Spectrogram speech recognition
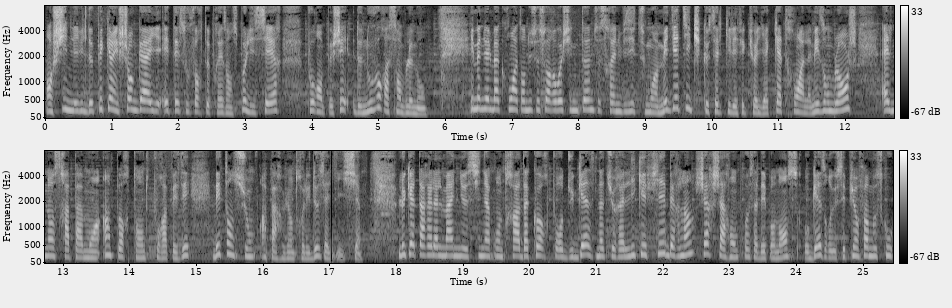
en Chine, les villes de Pékin et Shanghai étaient sous forte présence policière pour empêcher de nouveaux rassemblements. Emmanuel Macron attendu ce soir à Washington, ce sera une visite moins médiatique que celle qu'il effectua il y a quatre ans à la Maison Blanche. Elle n'en sera pas moins importante pour apaiser des tensions apparues entre les deux alliés. Le Qatar et l'Allemagne signent un contrat d'accord pour du gaz naturel liquéfié. Berlin cherche à rompre sa dépendance au gaz russe. Et puis enfin Moscou,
